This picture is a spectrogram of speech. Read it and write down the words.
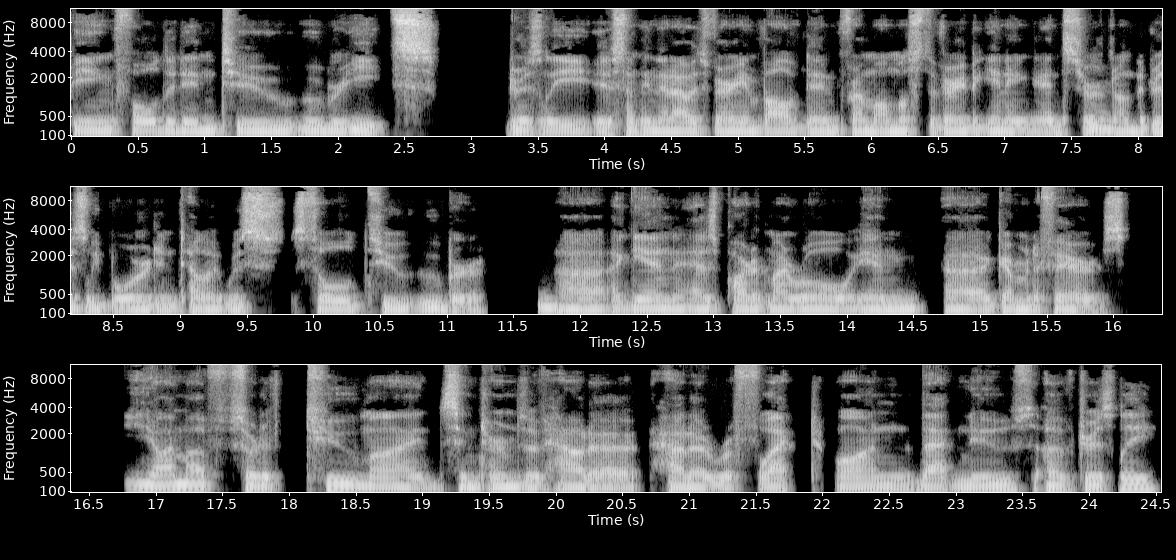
being folded into Uber Eats. Drizly is something that I was very involved in from almost the very beginning and served mm. on the Drizly board until it was sold to Uber. Mm. Uh, again, as part of my role in uh, government affairs. You know, I'm of sort of two minds in terms of how to how to reflect on that news of Drizly.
